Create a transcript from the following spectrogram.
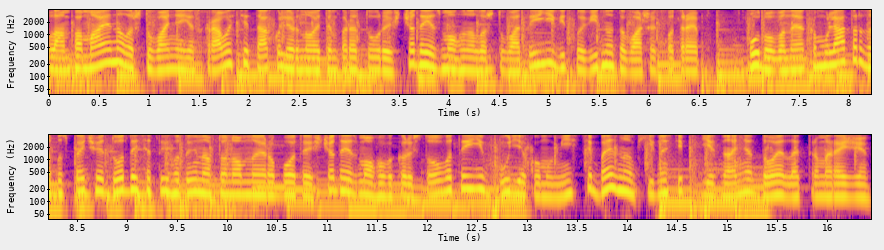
Лампа має налаштування яскравості та колірної температури, що дає змогу налаштувати її відповідно до ваших потреб. Вбудований акумулятор забезпечує до 10 годин автономної роботи, що дає змогу використовувати її в будь-якому місці без необхідності під'єднання до електромережі.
